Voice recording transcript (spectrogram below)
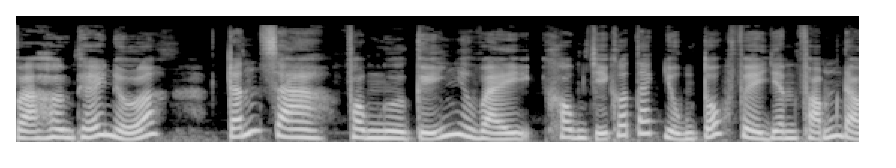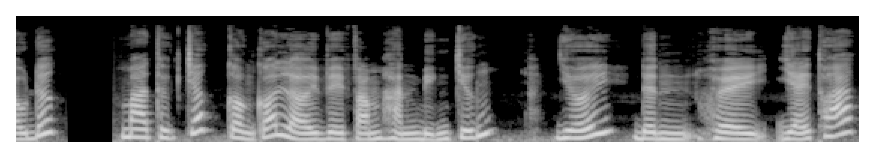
Và hơn thế nữa, tránh xa, phòng ngừa kỹ như vậy không chỉ có tác dụng tốt về danh phẩm đạo đức, mà thực chất còn có lợi về phạm hạnh biện chứng, giới, định, huệ, giải thoát,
